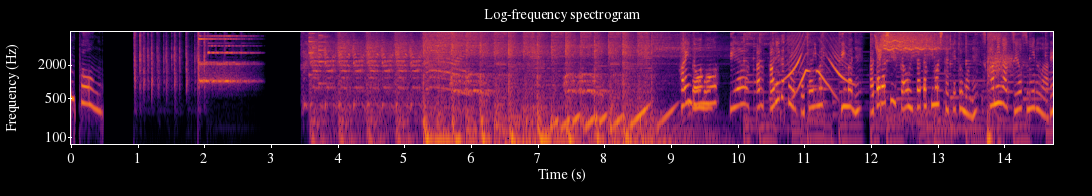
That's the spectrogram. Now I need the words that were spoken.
ンポいやー、あ、ありがとうございます。今ね、新しい顔いただきましたけどもね、つかみが強すぎるわ。え、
